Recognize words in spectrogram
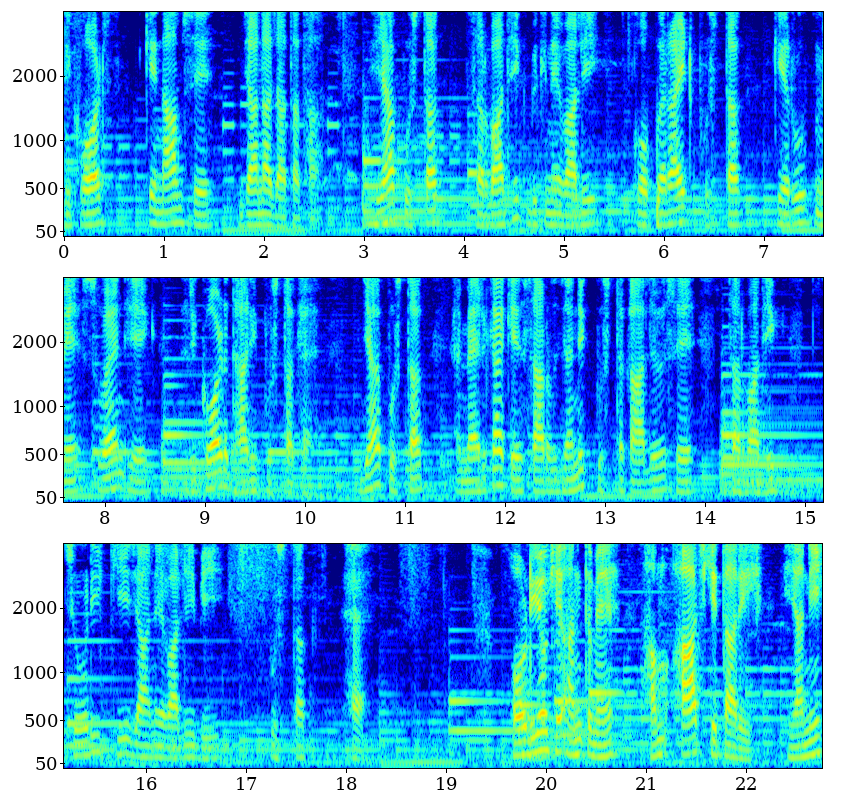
रिकॉर्ड्स के नाम से जाना जाता था। यह पुस्तक सर्वाधिक बिकने वाली कॉपीराइट पुस्तक के रूप में स्वयं एक रिकॉर्डधारी पुस्तक है। यह पुस्तक अमेरिका के सार्वजनिक पुस्तकालयों से सर्वाधिक चोरी की जाने वाली भी पुस्तक है। ऑडियो के अंत में हम आज की तारीख, यानी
